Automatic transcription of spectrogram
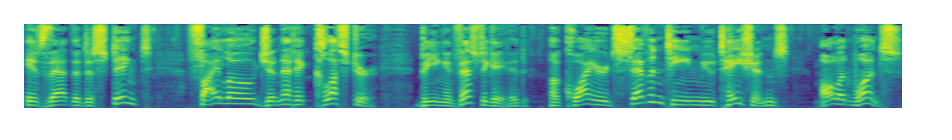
is that the distinct phylogenetic cluster being investigated acquired 17 mutations all at once.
